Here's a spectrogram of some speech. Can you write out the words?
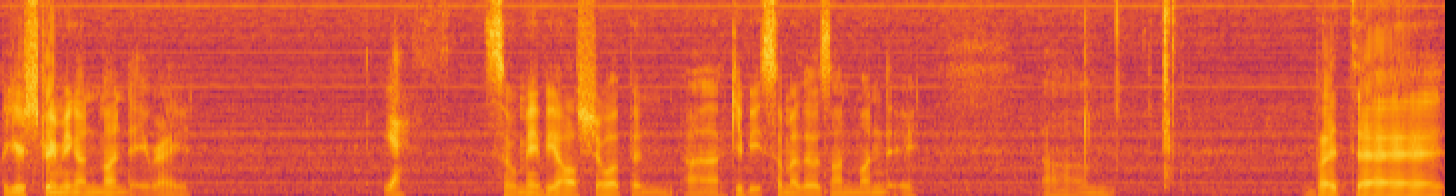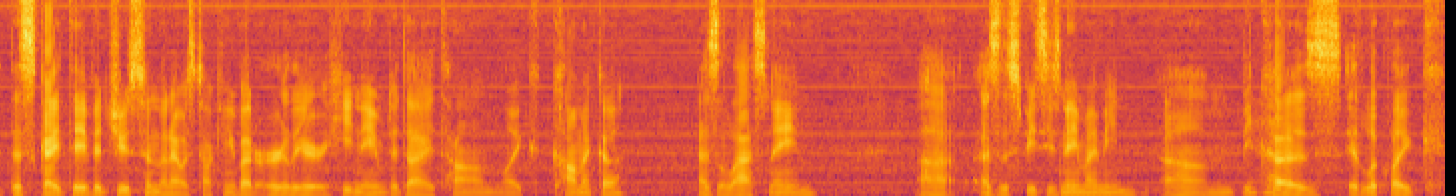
you're streaming on Monday, right? Yes. So maybe I'll show up and uh, give you some of those on Monday. Um, but uh, this guy David Jewson that I was talking about earlier, he named a diatom like Comica as the last name, uh, as the species name. I mean, um, because it looked like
